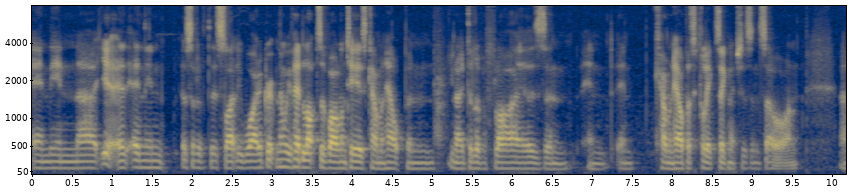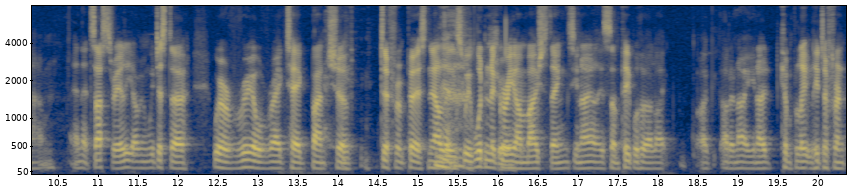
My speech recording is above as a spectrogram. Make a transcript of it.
and then uh, yeah, and, and then sort of the slightly wider group. And then we've had lots of volunteers come and help and you know deliver flyers and and and come and help us collect signatures and so on. Um, and that's us really. I mean, we're just a we're a real ragtag bunch of different personalities. We wouldn't agree on most things. You know, there's some people who are like I, I don't know, you know, completely different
